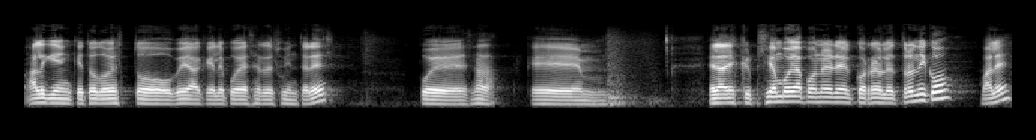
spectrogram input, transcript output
alguien que todo esto vea que le puede ser de su interés, pues nada, que mm, en la descripción voy a poner el correo electrónico, ¿vale?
